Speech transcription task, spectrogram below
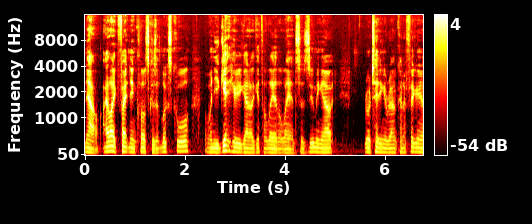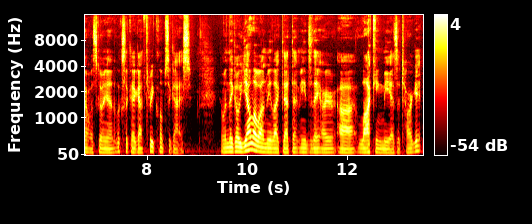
Now I like fighting in close because it looks cool. But when you get here, you gotta get the lay of the land. So zooming out, rotating around, kind of figuring out what's going on. It looks like I got three clumps of guys. And when they go yellow on me like that, that means they are uh, locking me as a target.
